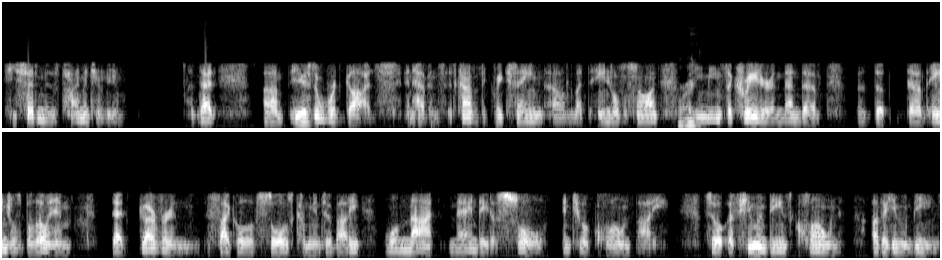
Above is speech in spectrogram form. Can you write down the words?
he said in his time interview that um, he used the word gods in heavens. It's kind of the Greek saying, um, like the angels and so on. Right. But he means the creator, and then the, the the the angels below him that govern the cycle of souls coming into a body will not mandate a soul into a cloned body. So if human beings clone other human beings,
